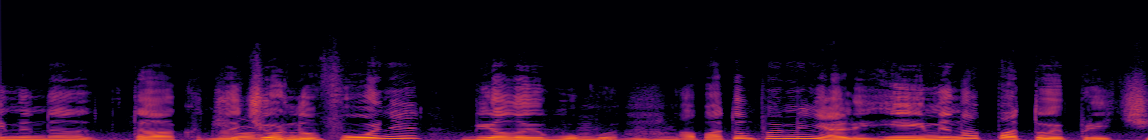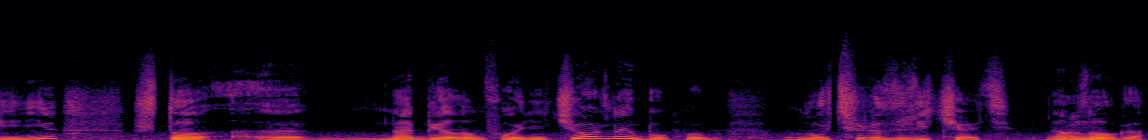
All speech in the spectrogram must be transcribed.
именно так, на Чёрные. черном фоне белые буквы. Мгм. А потом поменяли именно по той причине, что э, на белом фоне черные буквы лучше различать намного.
